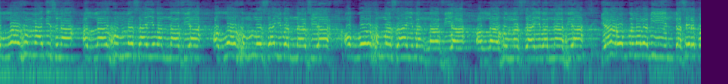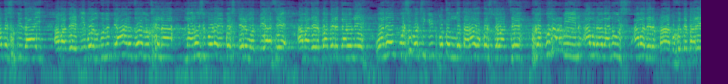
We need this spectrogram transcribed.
اللهم اغثنا اللهم سايبا نافيا اللهم سايبا نافيا اللهم سايبا نافيا اللهم سايبا نافيا ইয়া রব্বুল আলামিন গাছের পাতা শুকিয়ে যায় আমাদের টিবলগুলোতে আর জল ওঠে না মানুষ বড়ই কষ্টের মধ্যে আছে আমাদের পাপের কারণে অনেক পশু পাখি কীট পতঙ্গ তারাও কষ্ট পাচ্ছে। রব্বুল আলামিন, আমরা মানুষ, আমাদের পাপ হতে পারে।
